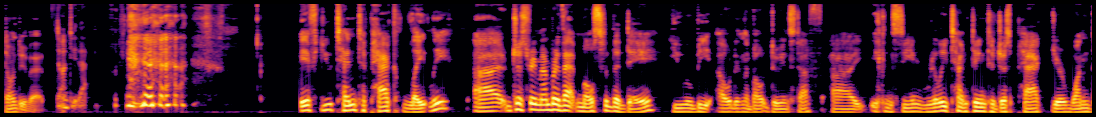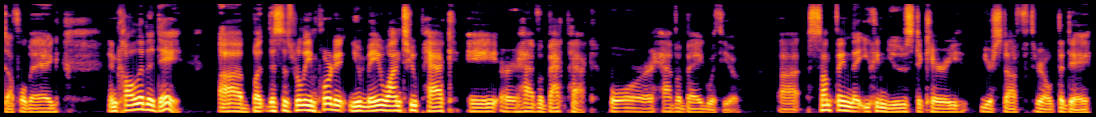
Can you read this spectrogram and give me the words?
Don't do that. Don't do that. If you tend to pack lightly, uh, just remember that most of the day you will be out and about doing stuff. Uh, it can seem really tempting to just pack your one duffel bag and call it a day. Uh, but this is really important. You may want to pack a or have a backpack or have a bag with you. Uh, something that you can use to carry your stuff throughout the day.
